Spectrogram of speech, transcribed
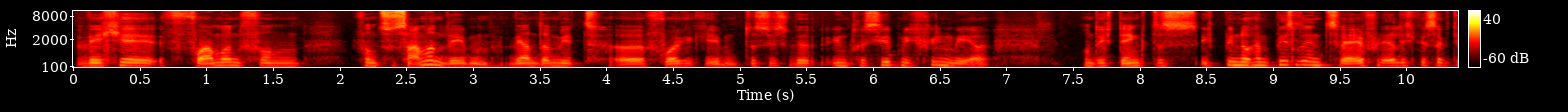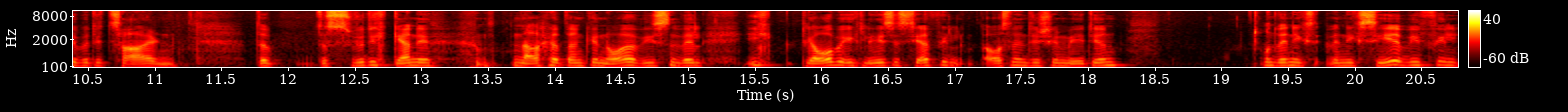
welche Formen von, von Zusammenleben werden damit äh, vorgegeben. Das ist, interessiert mich viel mehr. Und ich denke, dass ich bin noch ein bisschen in Zweifel, ehrlich gesagt, über die Zahlen. Da, das würde ich gerne nachher dann genauer wissen, weil ich glaube, ich lese sehr viel ausländische Medien und wenn ich, wenn ich sehe, wie viel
